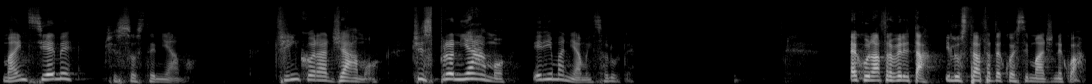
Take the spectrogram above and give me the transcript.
Ma insieme ci sosteniamo, ci incoraggiamo, ci sproniamo e rimaniamo in salute. Ecco un'altra verità illustrata da questa immagine qua.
